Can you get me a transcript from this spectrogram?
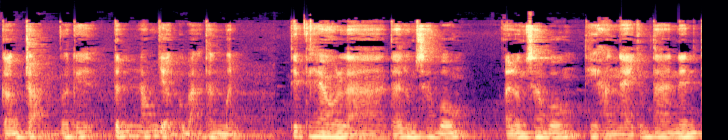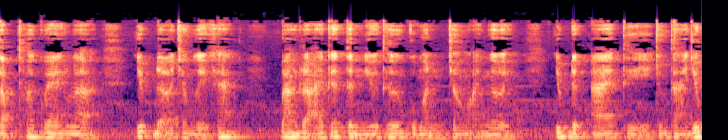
cẩn trọng với cái tính nóng giận của bản thân mình. Tiếp theo là tới luân xa 4 ở luân sau 4 thì hàng ngày chúng ta nên tập thói quen là giúp đỡ cho người khác, ban rãi cái tình yêu thương của mình cho mọi người. Giúp được ai thì chúng ta giúp.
